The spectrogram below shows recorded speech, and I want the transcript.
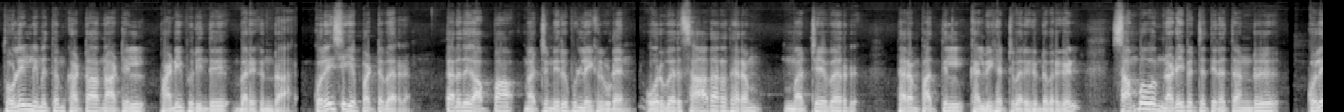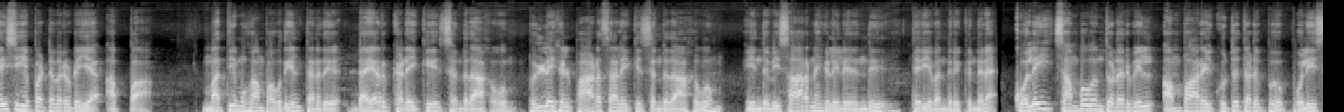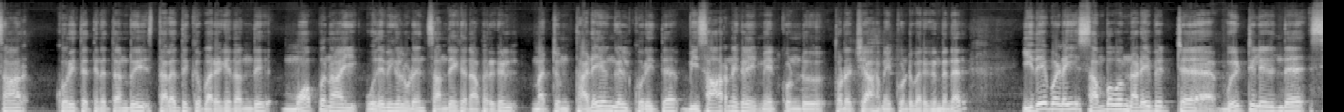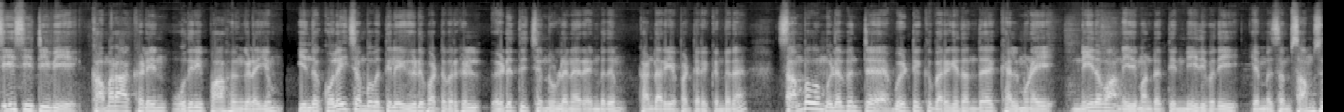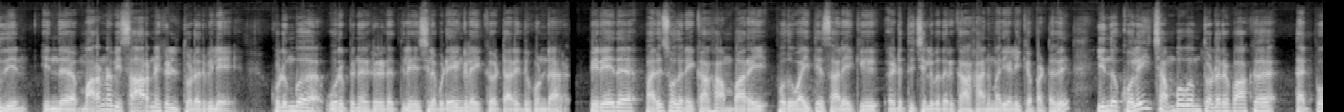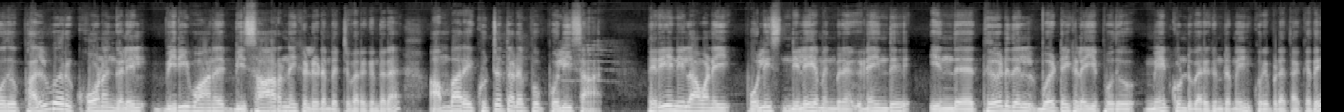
தொழில் நிமித்தம் கட்டார் நாட்டில் பணிபுரிந்து வருகின்றார். கொலை செய்யப்பட்டவர் தனது அப்பா மற்றும் இரு பிள்ளைகளுடன் ஒருவர் சாதாரண தரம் மற்றவர் தரம் பத்தில் கல்வி கற்று வருகின்றவர்கள். சம்பவம் நடைபெற்ற தினத்தன்று கொலை செய்யப்பட்டவருடைய அப்பா மத்திய முகாம் பகுதியில் தனது டயர் கடைக்கு சென்றதாகவும் பிள்ளைகள் பாடசாலைக்கு சென்றதாகவும் இந்த விசாரணைகளிலிருந்து தெரிய வந்திருக்கின்றன கொலை சம்பவம் தொடர்பில் அம்பாறை குற்றத்தடுப்பு போலீசார் குறித்த தினத்தன்று ஸ்தலத்துக்கு வருகை தந்து மோப்ப நாய் உதவிகளுடன் சந்தேக நபர்கள் மற்றும் தடயங்கள் குறித்த விசாரணைகளை மேற்கொண்டு தொடர்ச்சியாக மேற்கொண்டு வருகின்றனர். இதேவேளை சம்பவம் நடைபெற்ற வீட்டிலிருந்த சிசிடிவி கமராக்களின் உதிரி பாகங்களையும் இந்த கொலை சம்பவத்திலே ஈடுபட்டவர்கள் எடுத்துச் சென்றுள்ளனர் என்பதும் கண்டறியப்பட்டிருக்கின்றன. சம்பவம் இடம்பெற்ற வீட்டுக்கு வருகை தந்த கல்முனை நீதவான் நீதிமன்றத்தின் நீதிபதி எம் எஸ் எம் சம்சுதீன் இந்த மரண விசாரணைகள் தொடர்பிலே குடும்ப உறுப்பினர்களிடத்திலே சில விடயங்களை கேட்டறிந்து கொண்டார். பிரேத பரிசோதனைக்காக அம்பாறை பொது வைத்தியசாலைக்கு எடுத்துச் செல்வதற்காக அனுமதி அளிக்கப்பட்டது. இந்த கொலை சம்பவம் தொடர்பாக தற்போது பல்வேறு கோணங்களில் விரிவான விசாரணைகள் இடம்பெற்று வருகின்றன. அம்பாறை குற்றத்தடுப்பு போலீசார் பெரிய நிலாவணை போலீஸ் நிலையம் என்பன இணைந்து இந்த தேடுதல் வேட்டைகளை இப்போது மேற்கொண்டு வருகின்றமை குறிப்பிடத்தக்கது.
